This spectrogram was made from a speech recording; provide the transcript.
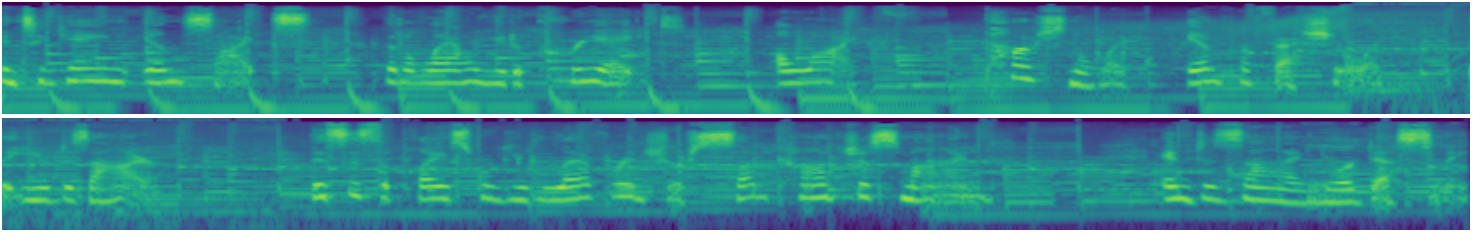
and to gain insights that allow you to create a life, personally and professionally, that you desire. This is the place where you leverage your subconscious mind and design your destiny.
